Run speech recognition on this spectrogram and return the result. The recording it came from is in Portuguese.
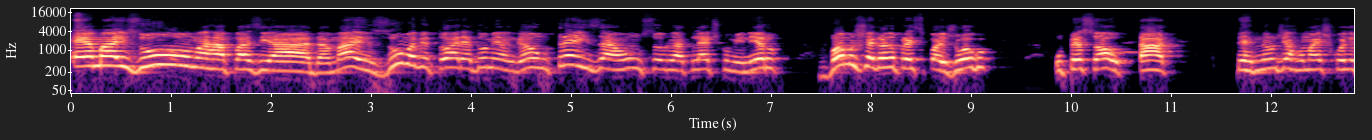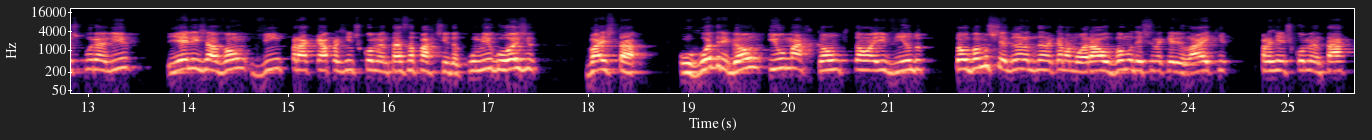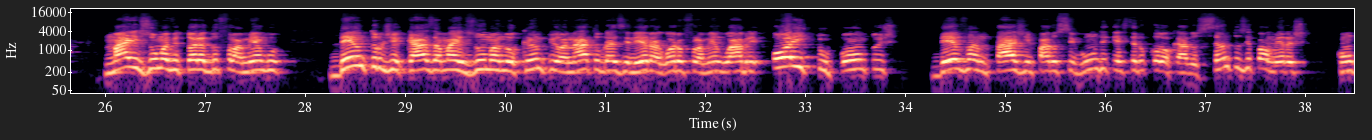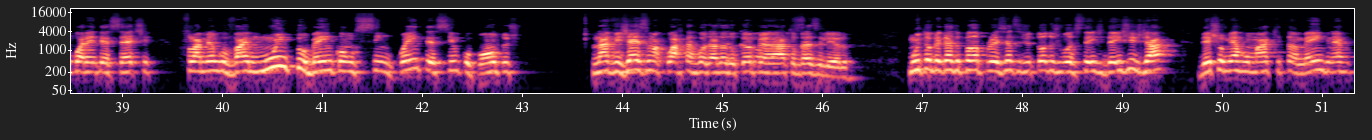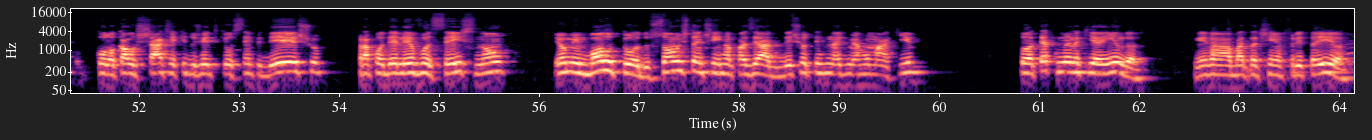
É mais uma, rapaziada. Mais uma vitória do Mengão, 3 a 1 sobre o Atlético Mineiro. Vamos chegando para esse pós-jogo. O pessoal tá terminando de arrumar as coisas por ali e eles já vão vir para cá para a gente comentar essa partida. Comigo hoje vai estar o Rodrigão e o Marcão que estão aí vindo. Então vamos chegando, dando aquela moral, vamos deixando aquele like para a gente comentar mais uma vitória do Flamengo Dentro de casa, mais uma no Campeonato Brasileiro. Agora o Flamengo abre oito pontos de vantagem para o segundo e terceiro colocado, Santos e Palmeiras, com 47. Flamengo vai muito bem com 55 pontos na 24 rodada do Campeonato Brasileiro. Muito obrigado pela presença de todos vocês desde já. Deixa eu me arrumar aqui também, né? Colocar o chat aqui do jeito que eu sempre deixo, para poder ler vocês, senão eu me embolo todo. Só um instantinho, rapaziada. Deixa eu terminar de me arrumar aqui. Tô até comendo aqui ainda. Alguém vai uma batatinha frita aí, ó?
